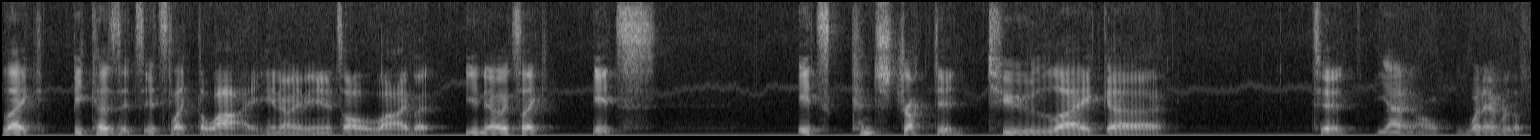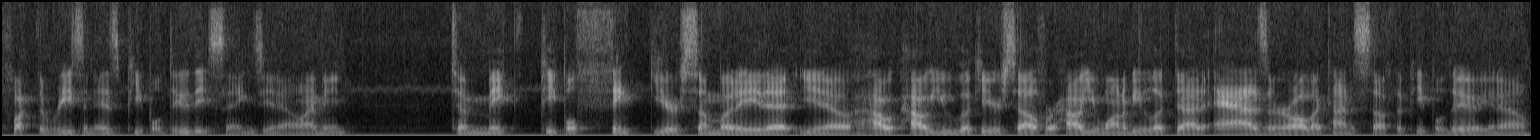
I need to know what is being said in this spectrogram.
Like because it's it's like the lie you know what I mean it's all a lie but you know it's like it's it's constructed to like uh to yeah, I don't know whatever the fuck the reason is people do these things. You know, I mean, to make people think you're somebody that you know how how you look at yourself or how you want to be looked at as or all that kind of stuff that people do. You know,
